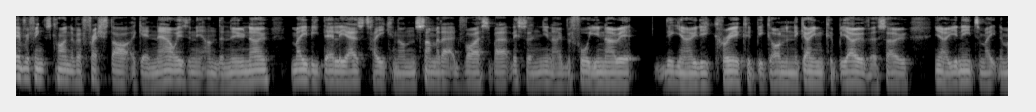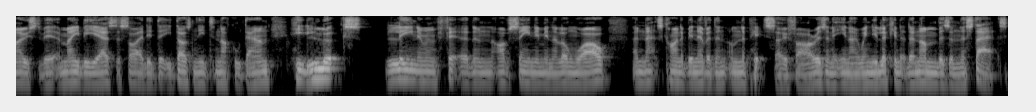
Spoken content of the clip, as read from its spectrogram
everything's kind of a fresh start again now, isn't it, under Nuno? Maybe Dele has taken on some of that advice about, listen, you know, before you know it, the, you know, the career could be gone and the game could be over. So, you know, you need to make the most of it. And maybe he has decided that he does need to knuckle down. He looks leaner and fitter than I've seen him in a long while, and that's kind of been evident on the pitch so far, isn't it? You know, when you're looking at the numbers and the stats,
